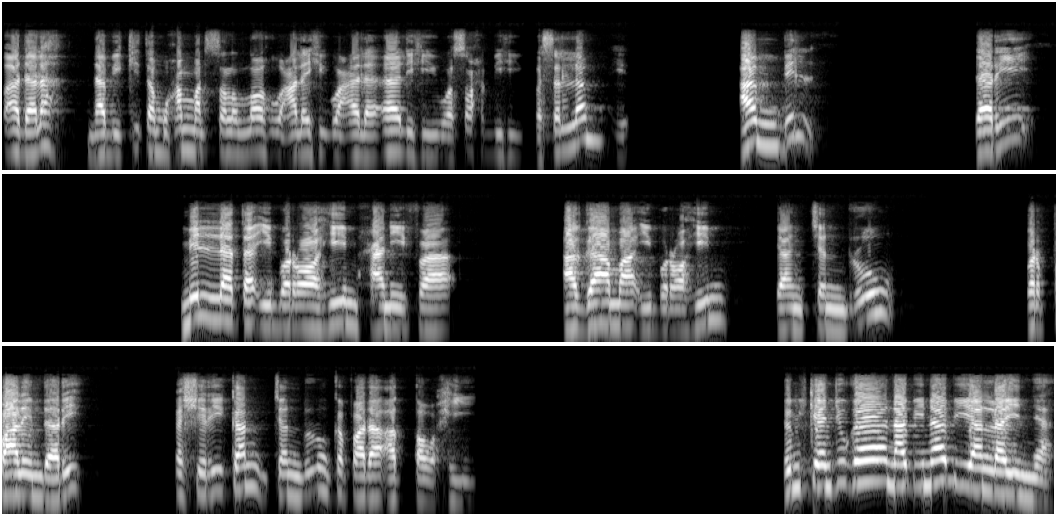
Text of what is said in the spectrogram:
adalah Nabi kita Muhammad sallallahu alaihi wa ala alihi wa sahbihi wasallam ambil dari millata Ibrahim Hanifa agama Ibrahim yang cenderung berpaling dari kesyirikan cenderung kepada at-tauhid. Demikian juga nabi-nabi yang lainnya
